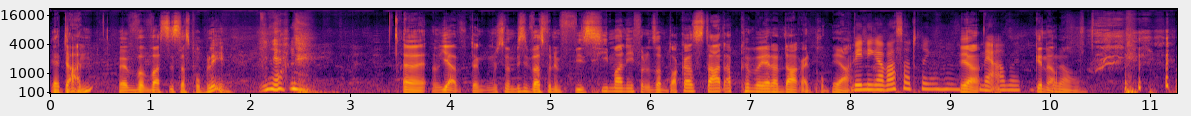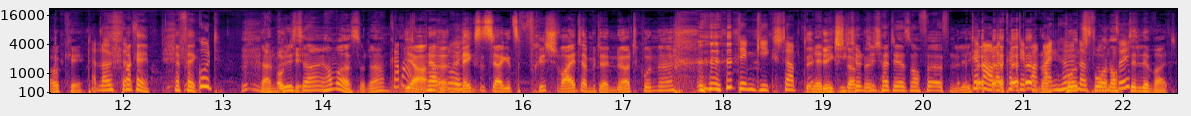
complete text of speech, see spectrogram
Ja, dann? Äh, Was ist das Problem? Ja. Äh, ja, dann müssen wir ein bisschen was von dem VC-Money, von unserem Docker-Startup, können wir ja dann da reinpumpen. Ja, Weniger Wasser trinken, Ja. mehr arbeiten. Genau. genau. Okay, Dann läuft das. Okay, perfekt. Gut, dann würde Okay. ich sagen, haben wir es, oder? genau. Ja, Ja. äh, nächstes Jahr geht es frisch weiter mit der Nerdkunde. Dem Geekstab. Den Ja, die Geekstaffel. Geek hat er jetzt noch veröffentlicht. Genau, da könnt ihr mal noch reinhören. kurz Das vor lohnt noch sich. delivered.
